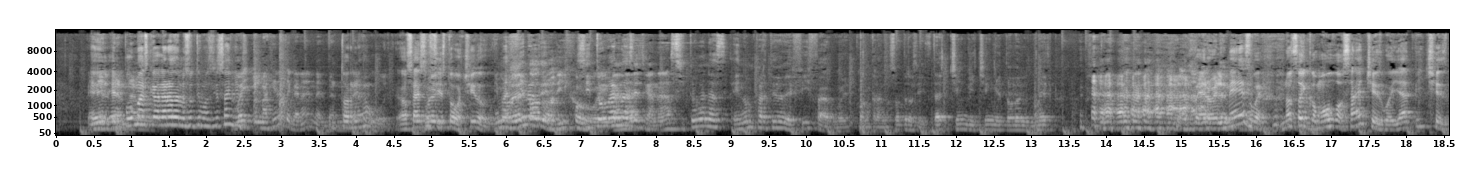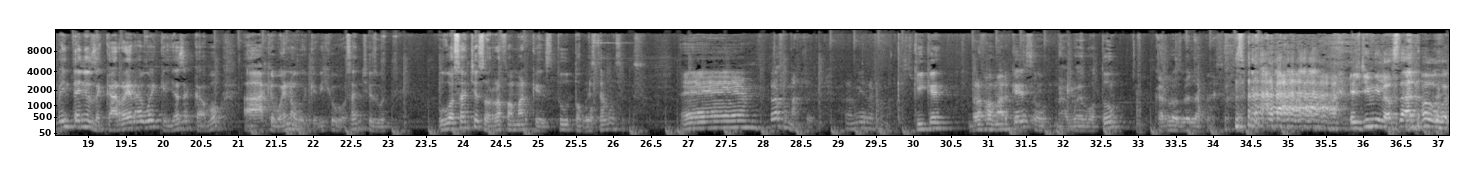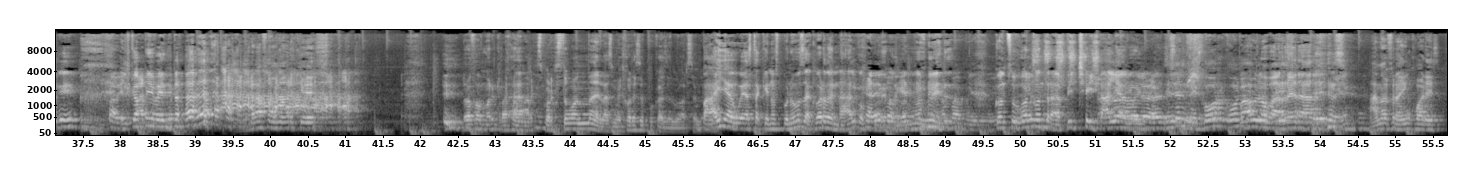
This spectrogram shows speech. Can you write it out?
En El, el. Pumas que ha ganado en los últimos 10 años. Güey, imagínate ganar en el un Bernabéu, torneo, güey. O sea, eso sí estuvo chido, güey. Imagínate, Todo lo dijo, si güey, tú ganas, ganar es ganar. si tú ganas en un partido de FIFA, güey, contra nosotros y estás chingue y chingue todo el mes. Pero el mes, güey. No soy como Hugo Sánchez, güey. Ya pinches 20 años de carrera, güey, que ya se acabó. Ah, qué bueno, güey, que dije Hugo Sánchez, güey. Hugo Sánchez o Rafa Márquez, tú topo. Güey, estamos. Eh, Rafa Márquez. Para mí Rafa Márquez. Quique, Rafa Márquez o a huevo tú. Carlos Vela. El Jimmy Lozano, güey. El Capi Ventana. Rafa Márquez. Rafa Márquez. Rafa Márquez, porque estuvo en una de las mejores épocas del Barcelona. Vaya, güey, hasta que nos ponemos de acuerdo en algo, Jared güey. Borghetti, no güey, mames. no mames, güey. Con su gol contra pinche Italia, No, güey. no, no, Es el mejor gol. Pablo. Barrera. Güey. Ah, no, Efraín Juárez.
